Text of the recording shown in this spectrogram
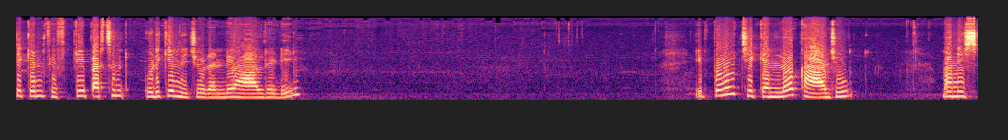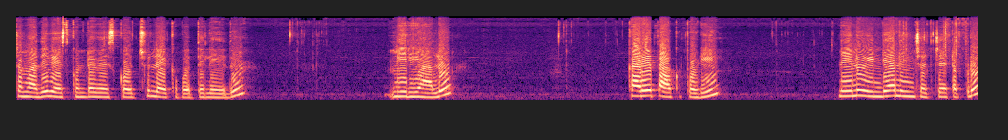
చికెన్ ఫిఫ్టీ పర్సెంట్ ఉడికింది చూడండి ఆల్రెడీ. ఇప్పుడు చికెన్లో కాజు. మన ఇష్టం అది వేసుకుంటే వేసుకోవచ్చు లేకపోతే లేదు. మిరియాలు కరేపాకు పొడి. నేను ఇండియా నుంచి వచ్చేటప్పుడు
